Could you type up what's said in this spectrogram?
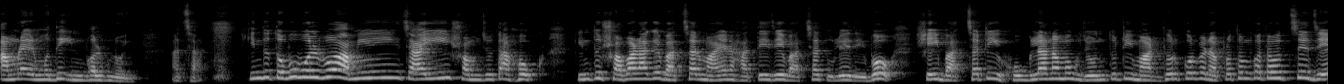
আমরা এর মধ্যে ইনভলভ নই। আচ্ছা কিন্তু তবু বলব আমি চাই সমঝোতা হোক। কিন্তু সবার আগে বাচ্চার মায়ের হাতে যে বাচ্চা তুলে দেব, সেই বাচ্চাটি হোগলা নামক জন্তুটি মারধর করবে না। প্রথম কথা হচ্ছে যে,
